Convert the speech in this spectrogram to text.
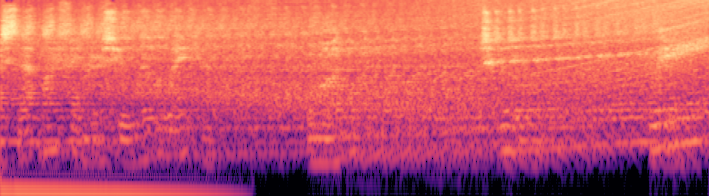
I snap my fingers, you will awaken. One, two, three.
